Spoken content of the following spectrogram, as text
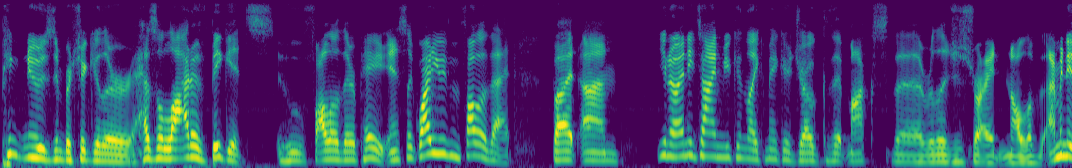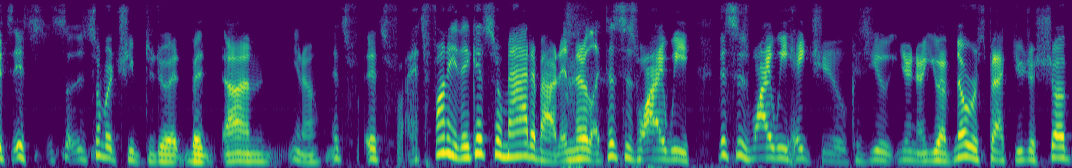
Pink News in particular has a lot of bigots who follow their page, and it's like, why do you even follow that? But um, you know, anytime you can like make a joke that mocks the religious right and all of. I mean, it's it's it's somewhat cheap to do it, but um, you know, it's it's it's funny. They get so mad about it, and they're like, "This is why we this is why we hate you because you you know you have no respect. You just shove."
